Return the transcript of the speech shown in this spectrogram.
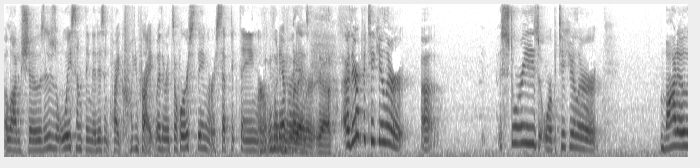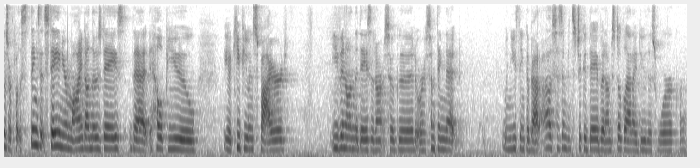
a lot of shows, there's always something that isn't quite going right, whether it's a horse thing or a septic thing or whatever, Whatever, it is. yeah. Are there particular uh, stories or particular mottos or things that stay in your mind on those days that help you, you know, keep you inspired, even on the days that aren't so good, or something that when you think about, oh, this hasn't been such a good day, but I'm still glad I do this work, or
